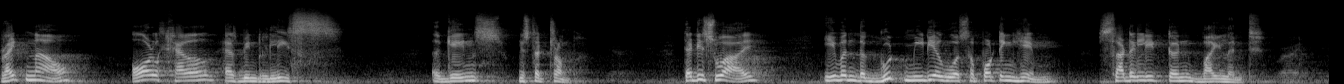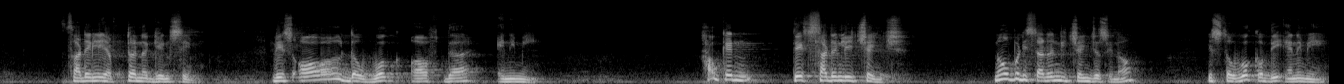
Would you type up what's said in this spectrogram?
Right now, all hell has been released against Mr. Trump. That is why even the good media who are supporting him suddenly turned violent, suddenly have turned against him. It is all the work of the enemy. How can they suddenly change? Nobody suddenly changes, you know. It's the work of the enemy.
